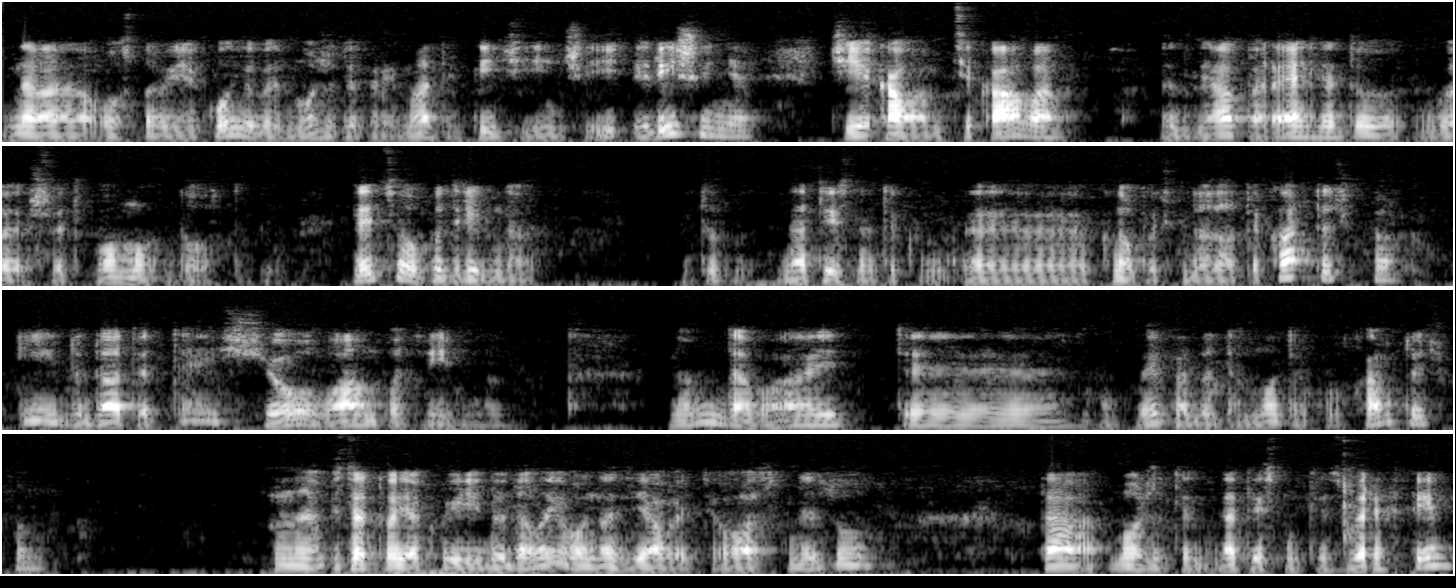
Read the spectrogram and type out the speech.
на основі якої ви зможете приймати ті чи інші рішення, чи яка вам цікава для перегляду в швидкому доступі. Для цього потрібно тут натиснути е, кнопочку Додати карточку і додати те, що вам потрібно. Ну, давайте, наприклад, додамо таку карточку. Е, Після того, як ви її додали, вона з'явиться у вас внизу. Та можете натиснути Зберегти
